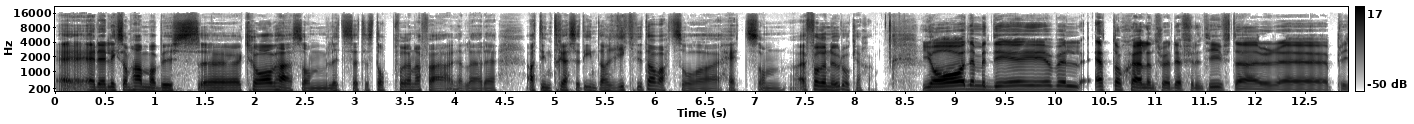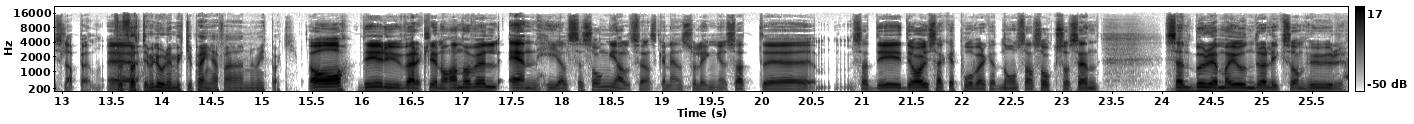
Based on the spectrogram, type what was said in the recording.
Är det liksom Hammarbys eh, krav här som lite sätter stopp för en affär eller är det att intresset inte riktigt har varit så hett som, eh, förrän nu då kanske? Ja, nej, men det är väl ett av skälen tror jag definitivt är eh, prislappen. För 40 miljoner är mycket pengar för en mittback. Ja, det är det ju verkligen och han har väl en hel säsong i Allsvenskan än så länge så att, eh, så att det, det har ju säkert påverkat någonstans också. Sen, sen börjar man ju undra liksom hur,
